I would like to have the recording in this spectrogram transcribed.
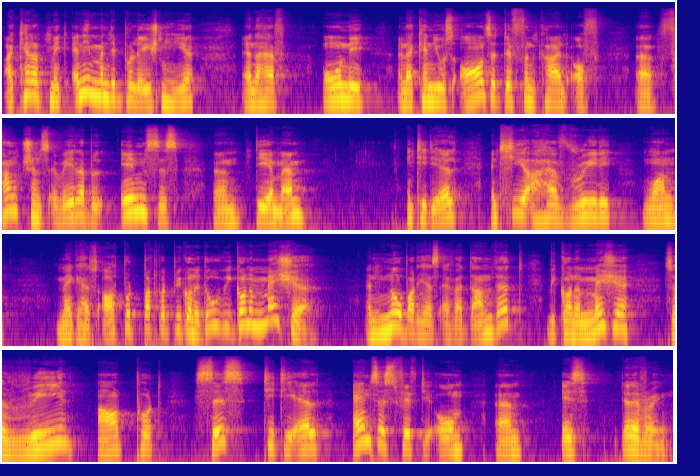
I cannot make any manipulation here and I have only and I can use all the different kind of uh, functions available in this um, DMM in TTL and here I have really one megahertz output but what we're gonna do we're gonna measure and nobody has ever done that. We're gonna measure the real output. This TTL and this 50 ohm um, is delivering.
